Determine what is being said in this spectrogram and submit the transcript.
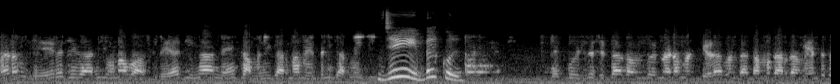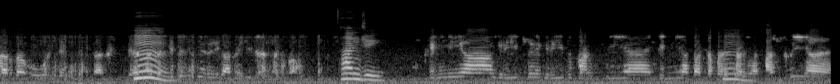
ਮੈਡਮ ਬੇਰੁਜ਼ਗਾਰੀ ਉਹਨਾਂ ਵਾਸਤੇ ਹੈ ਜਿਨ੍ਹਾਂ ਨੇ ਕੰਮ ਨਹੀਂ ਕਰਨਾ ਮਿਹਨਤ ਨਹੀਂ ਕਰਨੀ ਜੀ। ਜੀ ਬਿਲਕੁਲ। ਦੇਖੋ ਇਸ ਦੇ ਸਿੱਧਾ ਕੰਮ ਤੋਂ ਮੈਡਮ ਜਿਹੜਾ ਬੰਦਾ ਕੰਮ ਕਰਦਾ ਮਿਹਨਤ ਕਰਦਾ ਉਹ ਹੀ ਕਰਦਾ। ਕਿਤੇ ਵੀ ਬੇਰੁਜ਼ਗਾਰ ਨਹੀਂ ਰਹਿ ਸਕਦਾ। ਹਾਂਜੀ। ਕਿੰਨੀਆਂ ਗਰੀਬ ਤੇ ਗਰੀਬ ਕੰਟਰੀਆਂ ਕਿੰਨੀਆਂ ਘੱਟ ਪੈਸੇ ਵਾਲੀਆਂ ਕੰਟਰੀਆਂ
